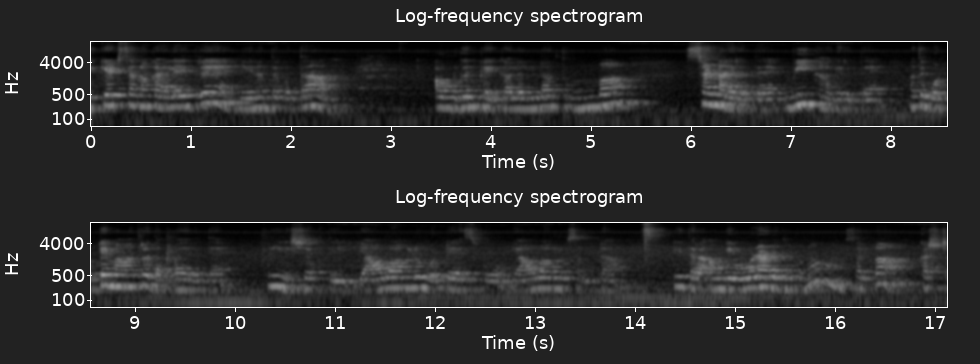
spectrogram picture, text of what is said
ರಿಕೆಟ್ಸ್ ಅನ್ನೋ ಕಾಯಿಲೆ ಇದ್ದರೆ ಏನಂತ ಗೊತ್ತಾ? ಆ ಹುಡುಗನ ಕೈಕಾಲೆಲ್ಲ ತುಂಬ ಸಣ್ಣ ಇರುತ್ತೆ ವೀಕ್ ಆಗಿರುತ್ತೆ, ಮತ್ತು ಹೊಟ್ಟೆ ಮಾತ್ರ ದಪ್ಪ ಇರುತ್ತೆ. ಫುಲ್ ನಿಶಕ್ತಿ ಯಾವಾಗಲೂ ಹೊಟ್ಟೆ ಹಸಿವು, ಯಾವಾಗಲೂ ಸಂಕಟ ಈ ಥರ ಅವನಿಗೆ ಓಡಾಡೋದಕ್ಕೂ ಸ್ವಲ್ಪ ಕಷ್ಟ.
